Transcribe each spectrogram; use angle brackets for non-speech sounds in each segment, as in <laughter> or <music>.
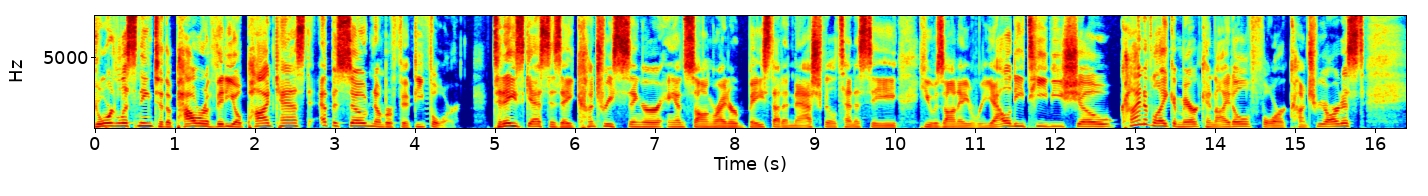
You're listening to the Power of Video podcast, episode number 54. Today's guest is a country singer and songwriter based out of Nashville, Tennessee. He was on a reality TV show, kind of like American Idol for country artists.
